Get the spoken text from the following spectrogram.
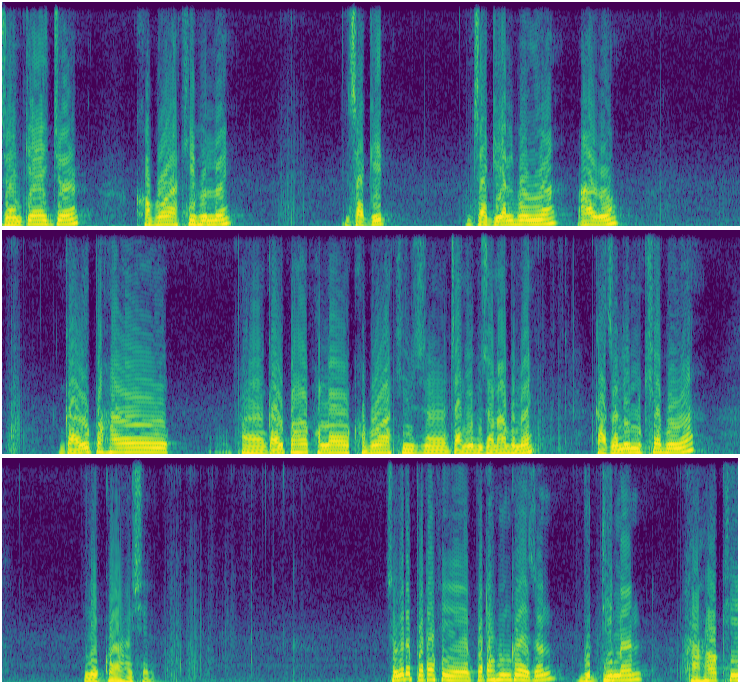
জয়ন্তী ৰাজ্যৰ খবৰ ৰাখিবলৈ জাগিত জাগিয়াল বৰুৱা আৰু গাৰো পাহাৰৰ গাৰো পাহাৰৰ ফালৰ খবৰ ৰাখি জানি জনাবলৈ কাজলী মুখীয়া বৰুৱা নিয়োগ কৰা হৈছিল। স্বৰ্গদেৱ প্ৰতাপ প্ৰতাপসিংহ এজন বুদ্ধিমান সাহসী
